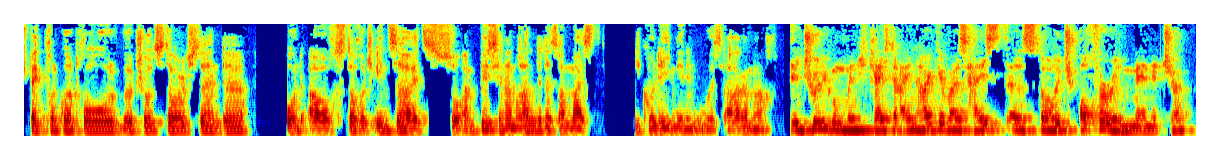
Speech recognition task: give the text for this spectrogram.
Spectrum Control, Virtual Storage Center und auch Storage Insights so ein bisschen am Rande. Das haben meist die Kollegen in den USA gemacht. Entschuldigung, wenn ich gleich da einhake, was heißt äh, Storage Offering Manager?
